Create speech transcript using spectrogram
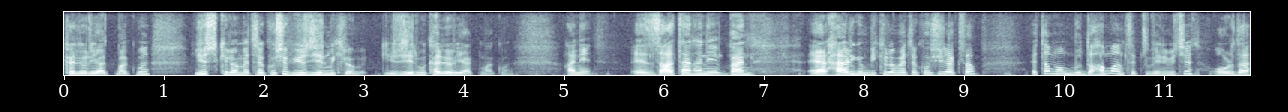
kalori yakmak mı? 100 kilometre koşup 120 kilo, 120 kalori yakmak mı? Hani e, zaten hani ben eğer her gün bir kilometre koşacaksam e tamam bu daha mantıklı benim için. Orada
